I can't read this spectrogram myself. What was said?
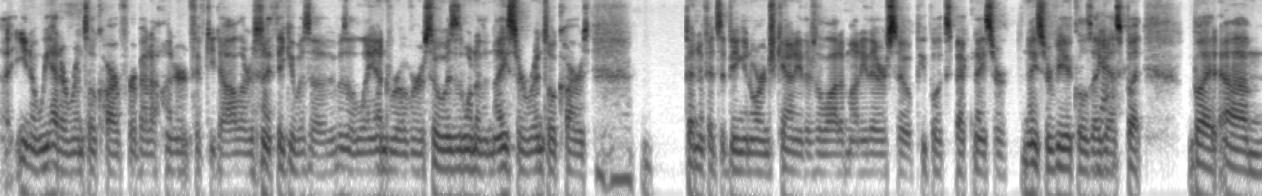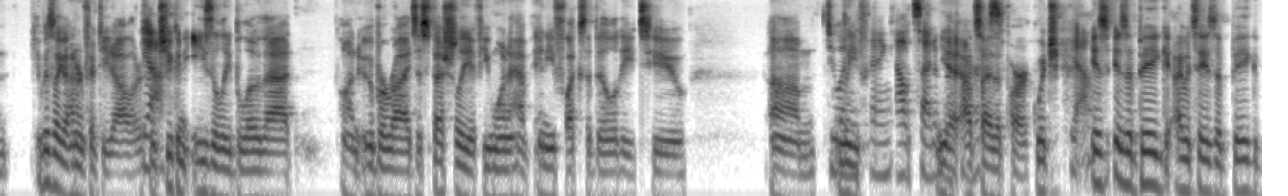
uh, you know, we had a rental car for about $150. And I think it was a it was a Land Rover, so it was one of the nicer rental cars. Mm-hmm. Benefits of being in Orange County, there's a lot of money there, so people expect nicer nicer vehicles, I yeah. guess. But but um, it was like $150, yeah. which you can easily blow that on Uber rides, especially if you want to have any flexibility to um, do leave, anything outside of yeah outside of the park, which yeah. is is a big I would say is a big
